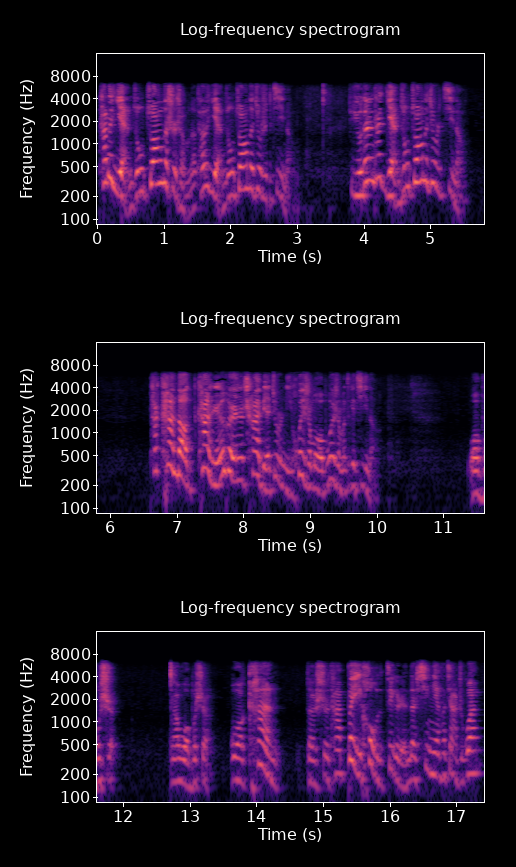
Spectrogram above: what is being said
他的眼中装的是什么呢？他的眼中装的就是技能。有的人他眼中装的就是技能，他看到看人和人的差别就是你会什么，我不会什么这个技能。我不是啊，我不是，我看的是他背后的这个人的信念和价值观。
